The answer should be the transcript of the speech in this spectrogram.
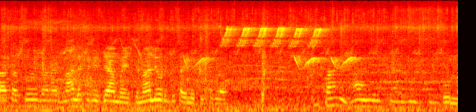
आता सुविधा नाही नाले सगळे जाम आहे नालीवर दिसायला ते सगळं. पूर्ण.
